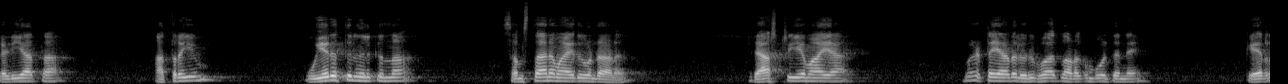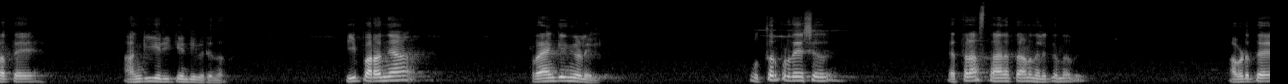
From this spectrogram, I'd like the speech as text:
കഴിയാത്ത അത്രയും ഉയരത്തിൽ നിൽക്കുന്ന സംസ്ഥാനമായതുകൊണ്ടാണ് രാഷ്ട്രീയമായ വേട്ടയാടൽ ഒരു ഭാഗത്ത് നടക്കുമ്പോൾ തന്നെ കേരളത്തെ അംഗീകരിക്കേണ്ടി വരുന്നത്. ഈ പറഞ്ഞ റാങ്കിങ്ങുകളിൽ ഉത്തർപ്രദേശ് എത്ര സ്ഥാനത്താണ് നിൽക്കുന്നത്? അവിടുത്തെ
